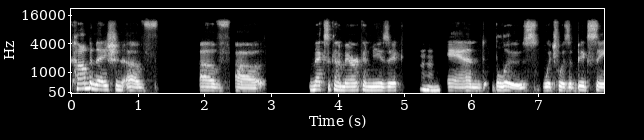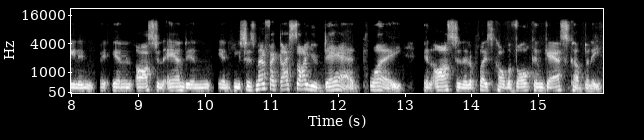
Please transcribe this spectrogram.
combination of of uh, Mexican American music Mhm. and blues, which was a big scene in in Austin and in in Houston. As a matter of fact, I saw your dad play in Austin at a place called the Vulcan Gas Company,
